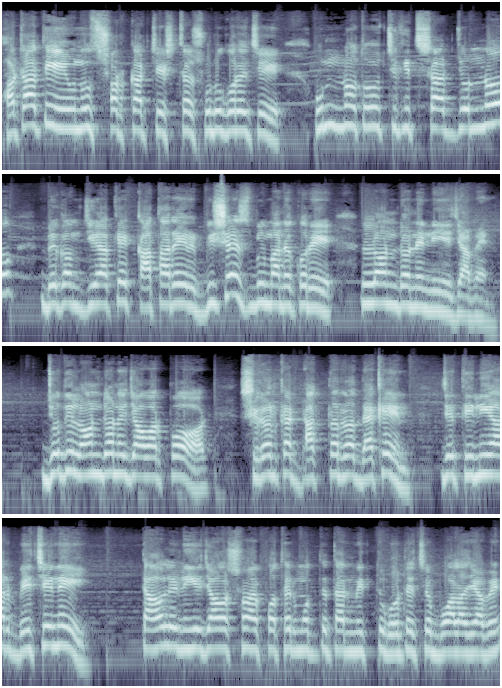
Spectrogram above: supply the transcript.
হঠাৎই ইউনুস সরকার চেষ্টা শুরু করেছে উন্নত চিকিৎসার জন্য বেগম জিয়াকে কাতারের বিশেষ বিমানে করে লন্ডনে নিয়ে যাবেন। যদি লন্ডনে যাওয়ার পর সেখানকার ডাক্তাররা দেখেন যে তিনি আর বেঁচে নেই, তাহলে নিয়ে যাওয়ার সময় পথের মধ্যে তার মৃত্যু ঘটেছে বলা যাবে।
